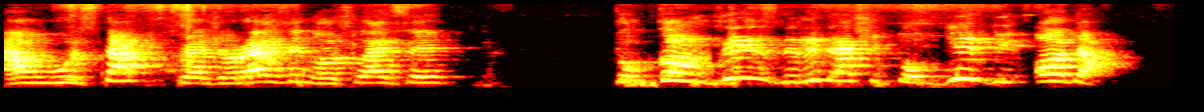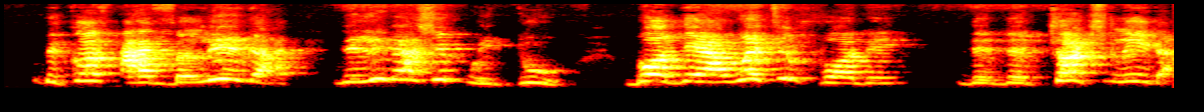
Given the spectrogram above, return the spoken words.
and we'll start pressurizing or should I say, to convince the leadership to give the order. Because I believe that the leadership will do, but they are waiting for the, the, the church leader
